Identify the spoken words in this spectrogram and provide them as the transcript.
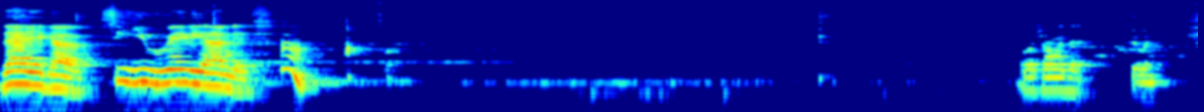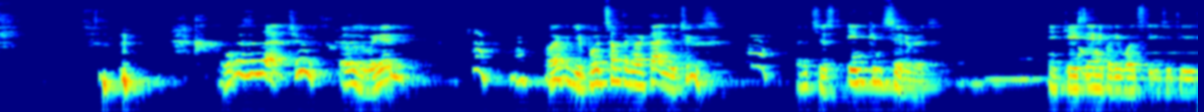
There you go. See, you really earned it. Hmm. What's wrong with it? Silly. What was in that tooth? That was weird. Why would you put something like that in your tooth? That's just inconsiderate. In case anybody wants to eat your teeth.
